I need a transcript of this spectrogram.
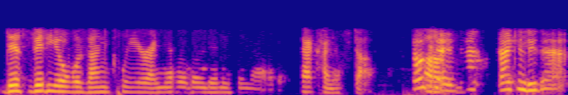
this video was unclear. I never learned anything out of it. That kind of stuff. Okay, Um, that, I can do that.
